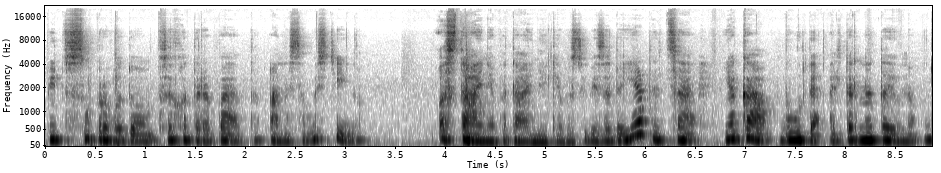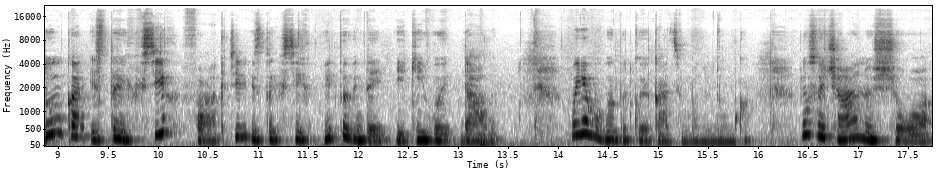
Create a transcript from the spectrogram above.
під супроводом психотерапевта, а не самостійно. Останнє питання, яке ви собі задаєте, це яка буде альтернативна думка із тих всіх фактів, із тих всіх відповідей, які ви дали. В моєму випадку, яка це буде думка? Ну, звичайно, що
